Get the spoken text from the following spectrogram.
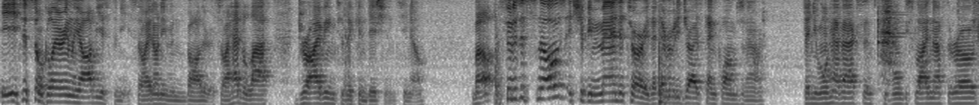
it's just so glaringly obvious to me, so I don't even bother. It. So I had to laugh driving to the conditions. You know. Well, as soon as it snows, it should be mandatory that everybody drives 10 kilometers an hour. Then you won't have accidents, people won't be sliding off the road,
